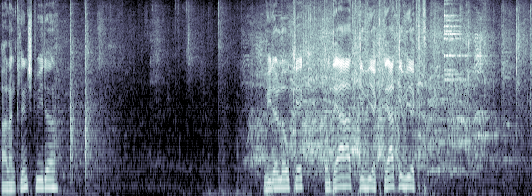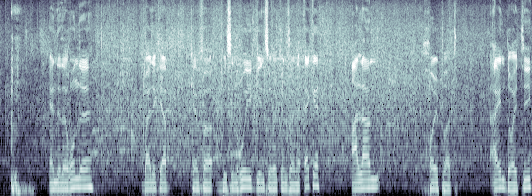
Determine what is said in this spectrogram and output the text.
Alan clincht wieder. Wieder Low Kick. Und der hat gewirkt, der hat gewirkt. Ende der Runde. Beide Kä- Kämpfer ein bisschen ruhig, gehen zurück in seine Ecke. Alan holpert. Eindeutig.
